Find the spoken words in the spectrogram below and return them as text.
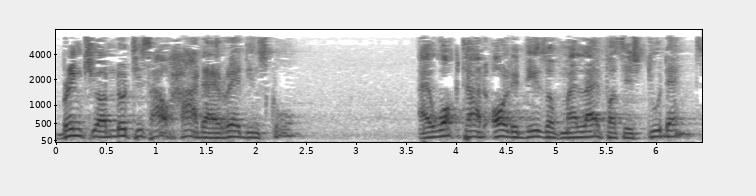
bring to your notice how hard I read in school. I worked hard all the days of my life as a student.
